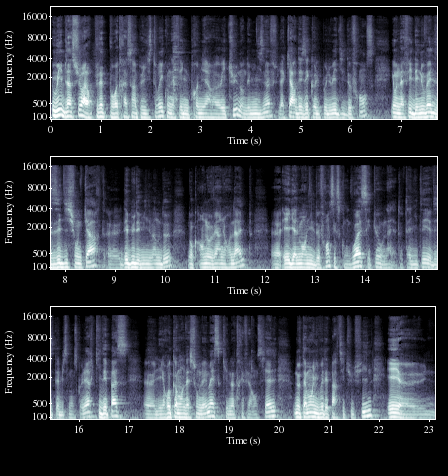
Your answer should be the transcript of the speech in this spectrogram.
Oui, bien sûr. Alors peut-être pour retracer un peu l'historique, on a fait une première euh, étude en 2019, la carte des écoles polluées d'Île-de-France, et on a fait des nouvelles éditions de cartes euh, début 2022, donc en Auvergne-Rhône-Alpes euh, et également en Île-de-France. Et ce qu'on voit, c'est qu'on a la totalité des établissements scolaires qui dépassent les recommandations de l'OMS, qui est notre référentiel, notamment au niveau des particules fines, et une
